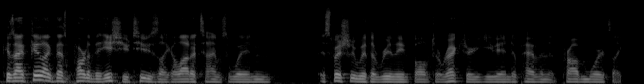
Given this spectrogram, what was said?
because I feel like that's part of the issue too. Is like a lot of times when, especially with a really involved director, you end up having the problem where it's like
